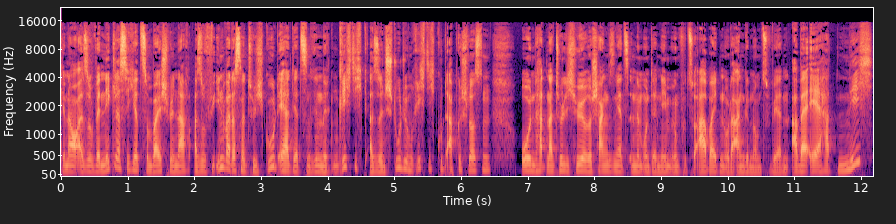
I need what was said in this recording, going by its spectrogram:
Genau, also wenn Niklas sich jetzt zum Beispiel nach, also für ihn war das natürlich gut, er hat jetzt ein, ein richtig, also ein Studium richtig gut abgeschlossen und hat natürlich höhere Chancen jetzt in einem Unternehmen irgendwo zu arbeiten oder angenommen zu werden. Aber er hat nicht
